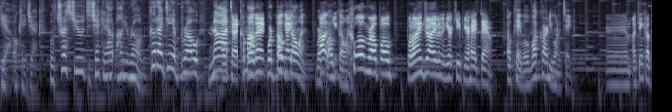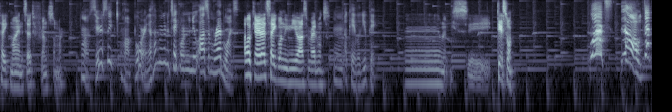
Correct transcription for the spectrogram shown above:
Yeah, okay, Jack. We'll trust you to check it out on your own. Good idea, bro. Not. Okay, Come well on. then- We're both okay. going. We're Uh, both going. Come, Ropo, but I'm driving and you're keeping your head down. Okay, well, what car do you want to take? Um, I think I'll take mine. It's out front somewhere. Oh, seriously? Oh, boring. I thought we were going to take one of the new awesome red ones. Okay, let's take one of the new awesome red ones. Mm, okay, well, you pick. Um, let me see. This one. What? No, that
